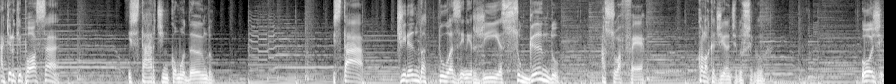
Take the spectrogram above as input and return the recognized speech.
aquilo que possa estar te incomodando, está tirando as tuas energias, sugando a sua fé. Coloca diante do Senhor. Hoje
